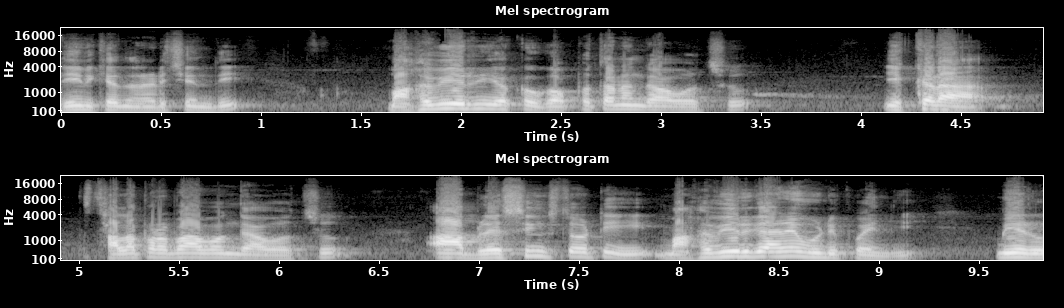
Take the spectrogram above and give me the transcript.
దీని కింద నడిచింది. మహవీరుని యొక్క గొప్పతనం కావచ్చు ఇక్కడ స్థల ప్రభావం కావచ్చు ఆ బ్లెస్సింగ్స్ తోటి మహావీర్గానే ఉండిపోయింది మీరు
